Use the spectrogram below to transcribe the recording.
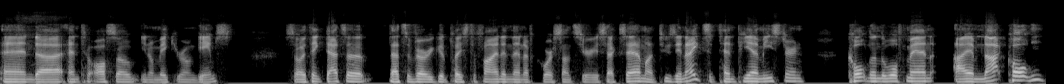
and uh, and to also you know make your own games. So I think that's a that's a very good place to find. And then of course on SiriusXM on Tuesday nights at 10 p.m. Eastern, Colton and the Wolfman. I am not Colton,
